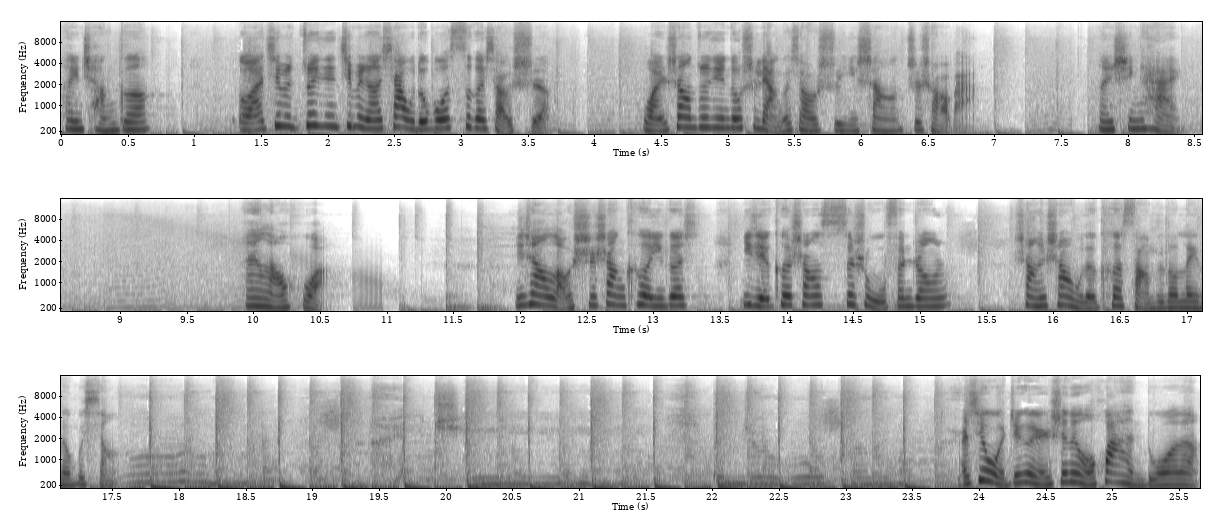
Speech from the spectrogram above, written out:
欢迎强哥，我啊基本最近基本上下午都播四个小时，晚上最近都是两个小时以上至少吧。欢迎星海，欢迎老虎。你想老师上课一个一节课上四十五分钟？上一上午的课，嗓子都累得不行。而且我这个人是那种话很多的，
